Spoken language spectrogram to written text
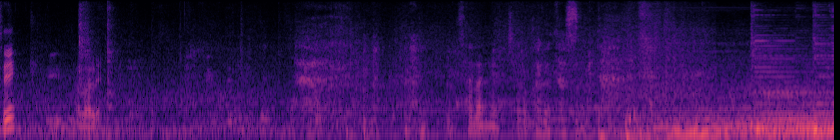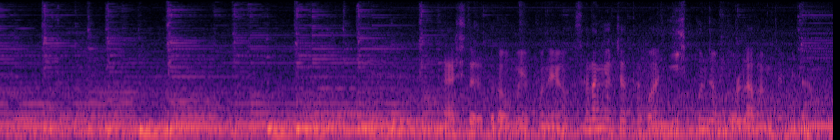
네? 아, vale. 산악열차로 갈아탔습니다. 날씨도 좋고 너무 예쁘네요. 산악열차 타고 한 20분 정도 올라가면 됩니다.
